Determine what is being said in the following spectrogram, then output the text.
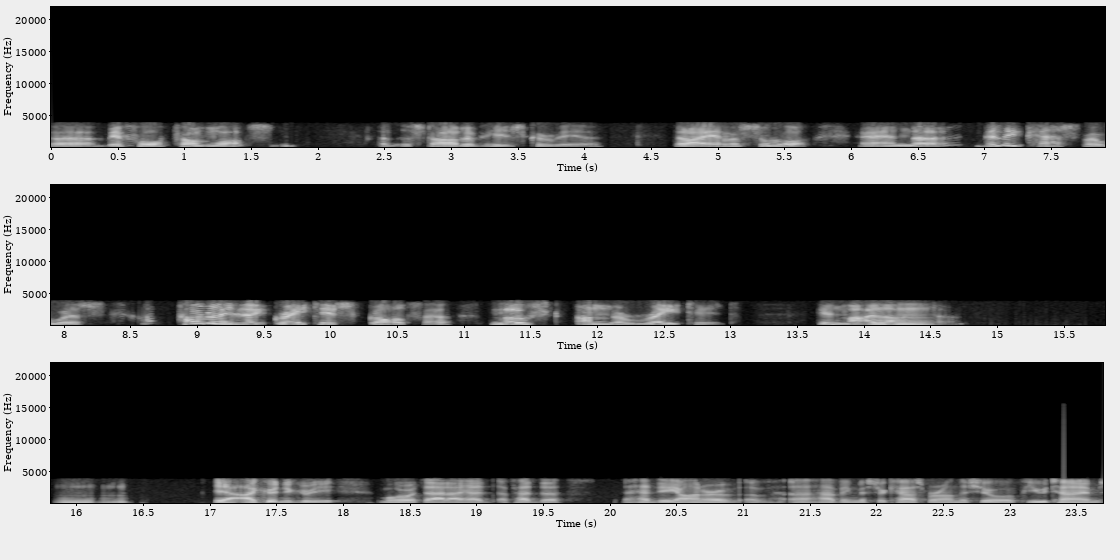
uh, before Tom Watson at the start of his career that I ever saw. And uh, Billy Casper was probably the greatest golfer, most underrated in my mm-hmm. lifetime. Mhm. Yeah, I couldn't agree more with that. I had I've had the I had the honor of, of uh, having Mr. Casper on the show a few times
